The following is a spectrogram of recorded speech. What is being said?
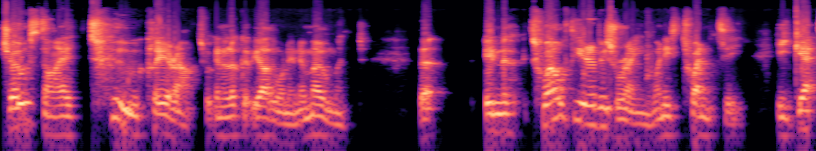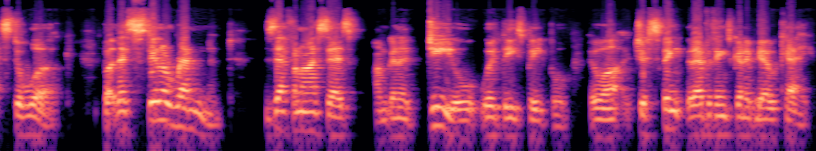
Josiah's two clear outs. We're going to look at the other one in a moment. That in the 12th year of his reign, when he's 20, he gets to work but there's still a remnant. Zephaniah says, I'm going to deal with these people who are just think that everything's going to be okay.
